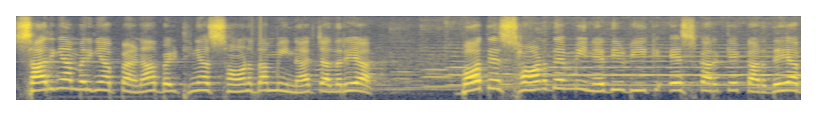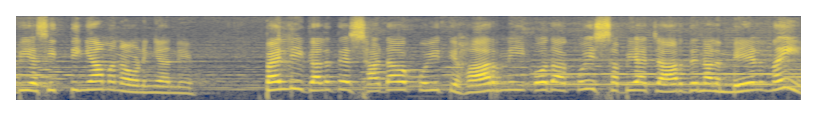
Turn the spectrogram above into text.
ਸਾਰੀਆਂ ਮੇਰੀਆਂ ਭੈਣਾਂ ਬੈਠੀਆਂ ਸੌਣ ਦਾ ਮਹੀਨਾ ਚੱਲ ਰਿਹਾ। ਬਹੁਤੇ ਸੌਣ ਦੇ ਮਹੀਨੇ ਦੀ ਉਡੀਕ ਇਸ ਕਰਕੇ ਕਰਦੇ ਆ ਵੀ ਅਸੀਂ ਤੀਆਂ ਮਨਾਉਣੀਆਂ ਨੇ। ਪਹਿਲੀ ਗੱਲ ਤੇ ਸਾਡਾ ਕੋਈ ਤਿਹਾਰ ਨਹੀਂ, ਉਹਦਾ ਕੋਈ ਸੱਭਿਆਚਾਰ ਦੇ ਨਾਲ ਮੇਲ ਨਹੀਂ।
